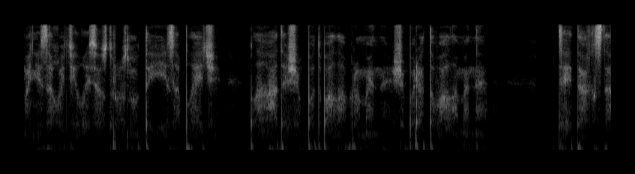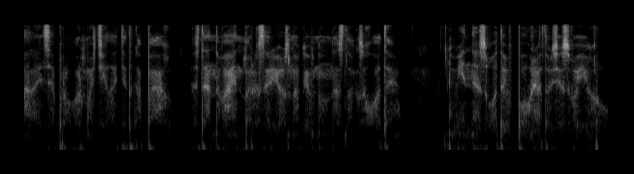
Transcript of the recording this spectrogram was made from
Мені захотілося струснути її за плечі, благати, щоб подбала про мене, щоб урятувала мене. Це й так станеться, пробормотіла тітка Пех. Стен Вайнберг серйозно кивнув на знак згоди. Він не зводив погляду зі своїх рук,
